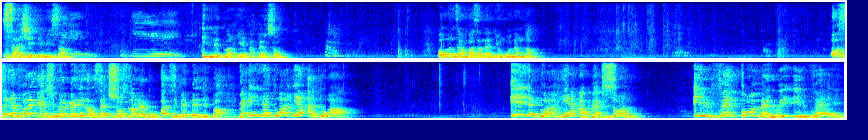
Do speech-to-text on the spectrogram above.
Ça, j'ai aimé ça. Il ne doit rien à personne. Oh, Oh Seigneur, il fallait que tu me bénisses dans cette chose-là, mais pourquoi tu ne me bénis pas? Mais il ne doit rien à toi. Il ne doit rien à personne. Il fait comme lui, il veille.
